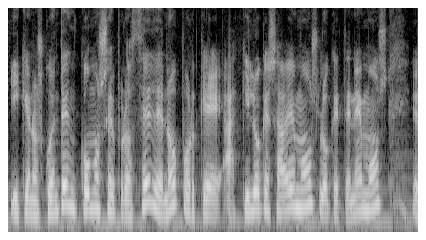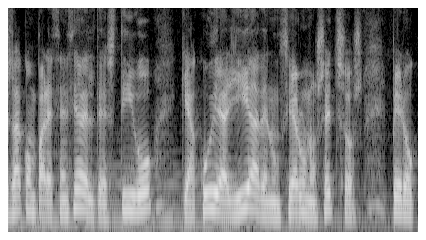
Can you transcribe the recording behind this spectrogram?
y que nos cuenten cómo se procede, ¿no? Porque aquí lo que sabemos, lo que tenemos, es la comparecencia del testigo que acude allí a denunciar unos hechos, pero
